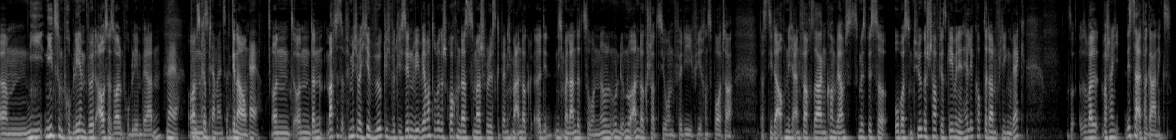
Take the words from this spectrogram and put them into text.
Ähm, nie, nie zum Problem wird, außer soll ein Problem werden. Naja, vom Und- Skript her meinst du. Genau. Ja, ja. Und, und dann macht es für mich aber hier wirklich, wirklich Sinn. Wir, wir haben auch darüber gesprochen, dass zum Beispiel, es gibt ja nicht mal, Undock, äh, nicht mal Landezonen, nur, nur, Andockstationen für die, für die Transporter. Dass die da auch nicht einfach sagen, komm, wir haben es zumindest bis zur obersten Tür geschafft, jetzt gehen wir in den Helikopter da und fliegen weg. So, weil wahrscheinlich ist da einfach gar nichts.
